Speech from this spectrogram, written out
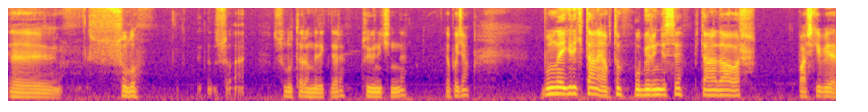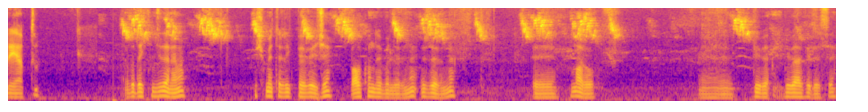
eee, sulu su- sulu tarım dedikleri suyun içinde yapacağım. Bununla ilgili iki tane yaptım. Bu birincisi. Bir tane daha var. Başka bir yere yaptım. Bu da ikinci deneme. 3 metrelik PVC balkon demirlerine üzerine e, marul, e, biber, biber fidesi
